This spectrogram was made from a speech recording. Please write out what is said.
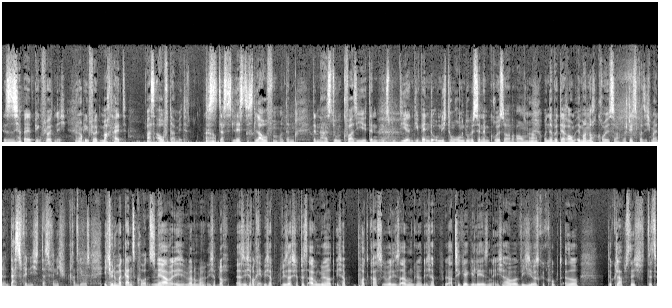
Das ist ja bei Pink Floyd nicht. Ja. Pink Floyd macht halt was auf damit. Das, Ja. das lässt es laufen und dann, dann hast du quasi, dann explodieren die Wände um dich herum, du bist in einem größeren Raum Ja. und dann wird der Raum immer noch größer. Verstehst du, was ich meine? Und das finde ich, das finde ich grandios. Ich will nur mal ganz kurz, Ja, aber ich, warte mal, ich habe noch, also ich habe, Okay. ich habe, wie gesagt, ich habe das Album gehört, ich habe Podcasts über dieses Album gehört, ich habe Artikel gelesen, ich habe Mhm. Videos geguckt, also du glaubst nicht, das,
